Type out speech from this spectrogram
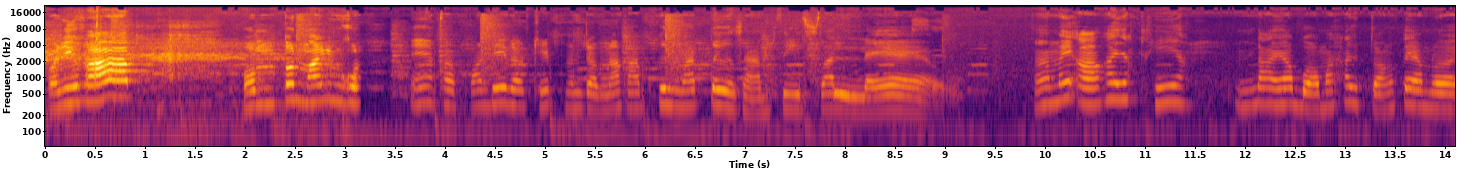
สวัสดีครับ ผมต้นไม้มีคนเอ๊ครับวันที่เราเคสมันจบนะครับ ขึ้นมาสเตอร์สามซีซั่นแล้วอไม่ออกให้สักทีได้ครับบอกมาห้าสิบสองแต้มเลย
